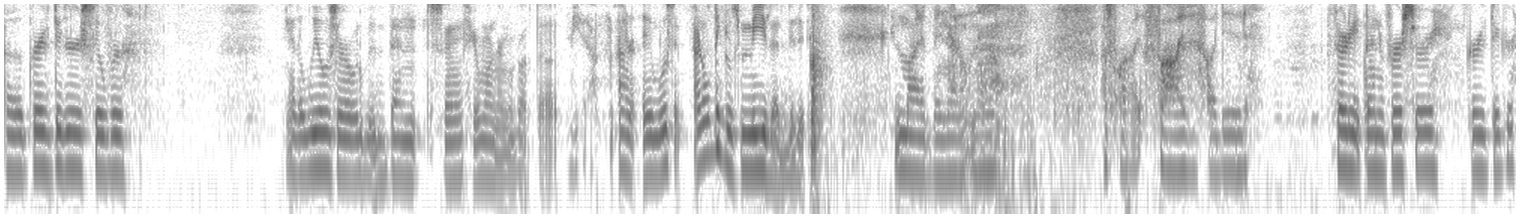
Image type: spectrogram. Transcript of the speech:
Uh, Gravedigger silver. Yeah, the wheels are a little bit bent, so if you're wondering about that, yeah. I, it wasn't, I don't think it was me that did it. It might have been, I don't know. I was probably like five if I did. 30th anniversary, Gravedigger.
